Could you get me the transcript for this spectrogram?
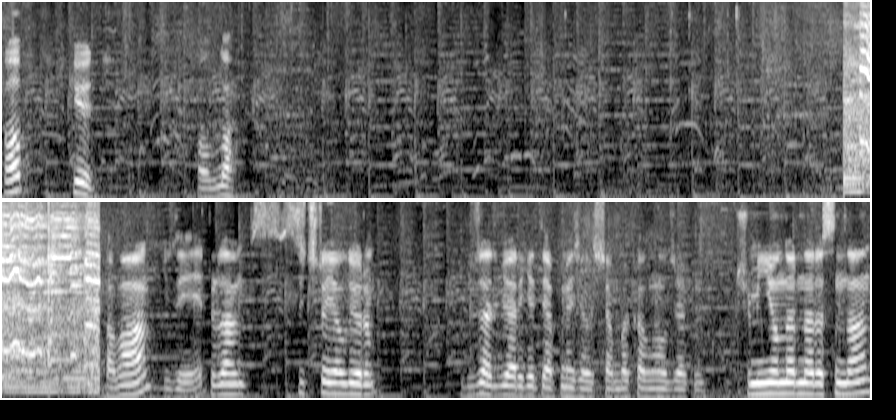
Hop. Good. Allah. Tamam. Güzel. Şuradan sıçrayı alıyorum. Güzel bir hareket yapmaya çalışacağım. Bakalım olacak mı? Şu minyonların arasından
